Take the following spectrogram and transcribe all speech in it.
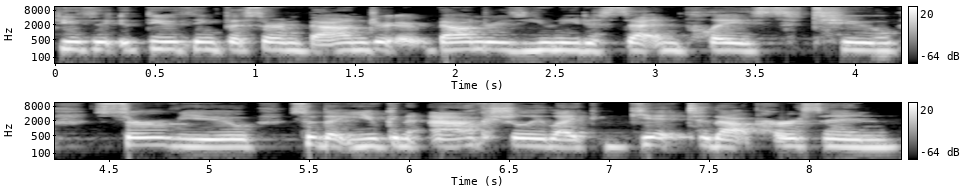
Do you th- do you think that certain boundary boundaries you need to set in place to serve you so that you can actually like get to that person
